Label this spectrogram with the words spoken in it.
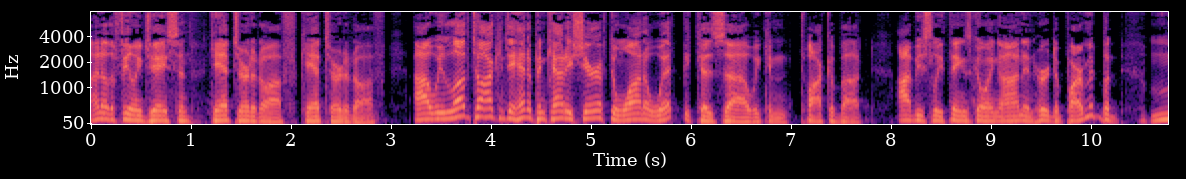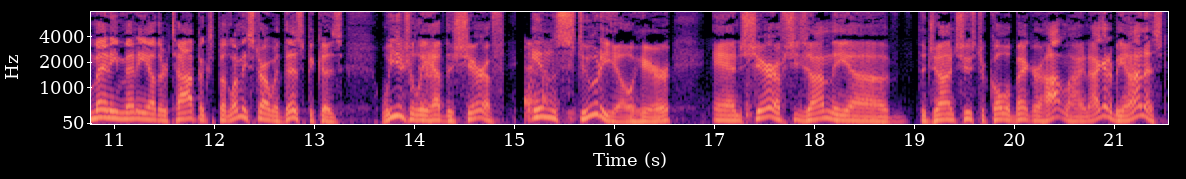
I know the feeling, Jason. Can't turn it off. Can't turn it off. Uh, we love talking to Hennepin County Sheriff Dawanna Witt because uh, we can talk about obviously things going on in her department, but many, many other topics. But let me start with this because we usually have the sheriff in studio here. And sheriff, she's on the uh, the John Schuster Coldwell Banker hotline. I got to be honest.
